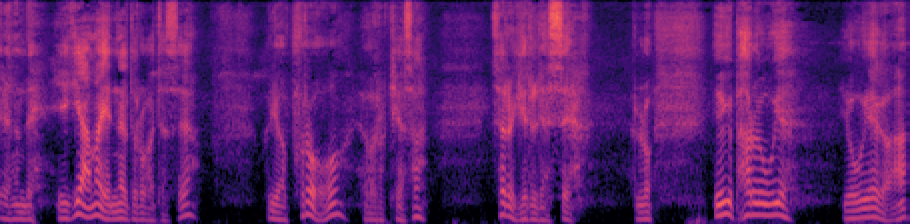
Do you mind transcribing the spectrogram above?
이랬는데 이게 아마 옛날 도로 같았어요. 그리고 옆으로 이렇게 해서 새로 길을 냈어요. 일로 여기 바로 요 위에 요 위에가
